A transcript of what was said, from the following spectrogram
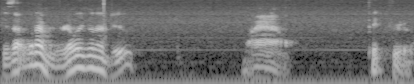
Is that what I'm really going to do? Wow. Pit crew.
